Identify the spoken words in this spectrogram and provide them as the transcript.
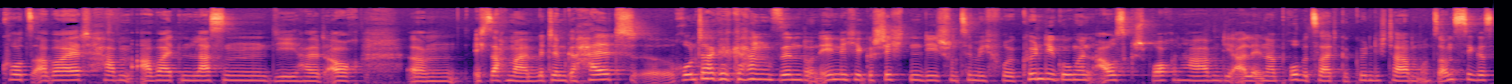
Kurzarbeit haben arbeiten lassen, die halt auch ich sag mal, mit dem Gehalt äh, runtergegangen sind und ähnliche Geschichten, die schon ziemlich früh Kündigungen ausgesprochen haben, die alle in der Probezeit gekündigt haben und sonstiges.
